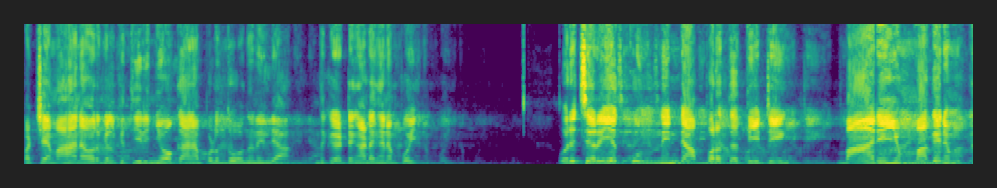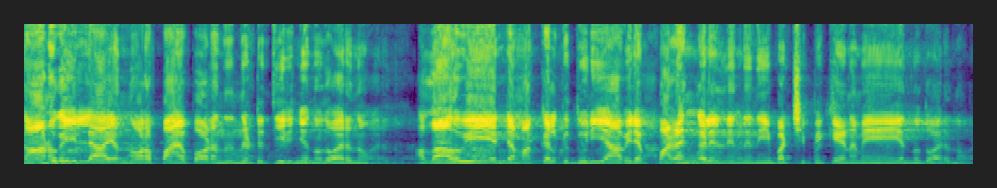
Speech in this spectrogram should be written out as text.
പക്ഷേ മഹാനവർകൾക്ക് തിരിഞ്ഞു നോക്കാൻ അപ്പോഴും തോന്നണില്ല. ഇത് കേട്ടുങ്ങാണ്ട് ഇങ്ങനെ പോയി. ഒരു ചെറിയ കുന്നിന്റെ അപ്പുറത്തെത്തിയിട്ട് ഭാര്യയും മകനും കാണുകയില്ല എന്ന് ഉറപ്പായപ്പോൾ അവിടെ നിന്നിട്ട് തിരിഞ്ഞു തോരുന്നു അള്ളാഹുവേ എന്റെ മക്കൾക്ക് ദുനിയാവിലെ പഴങ്ങളിൽ നിന്ന് നീ ഭക്ഷിപ്പിക്കണമേ എന്ന് തോരുന്നു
